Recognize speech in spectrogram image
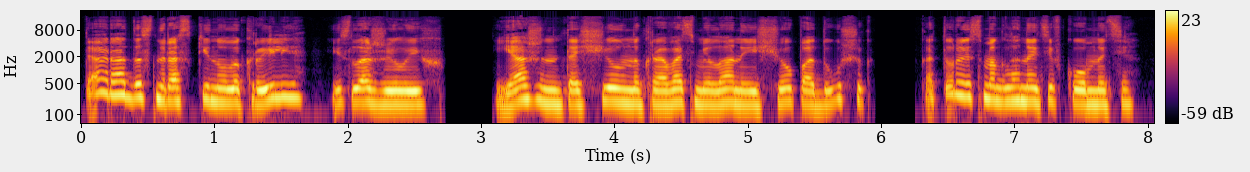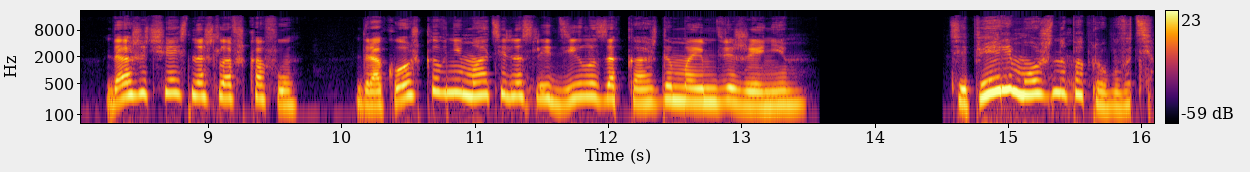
Та радостно раскинула крылья и сложила их. Я же натащила на кровать Миланы еще подушек которые смогла найти в комнате. Даже часть нашла в шкафу. Дракошка внимательно следила за каждым моим движением. Теперь можно попробовать.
